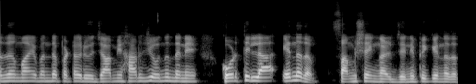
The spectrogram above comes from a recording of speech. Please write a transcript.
അതുമായി ബന്ധപ്പെട്ട ഒരു ജാമ്യ ഹർജി ഒന്നും തന്നെ കൊടുത്തില്ല എന്നതും സംശയങ്ങൾ ജനിപ്പിക്കുന്നത്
